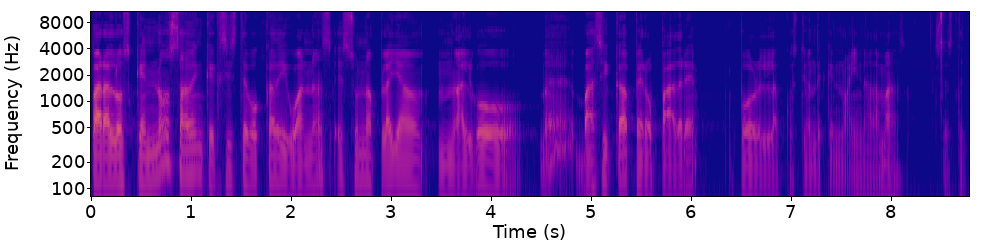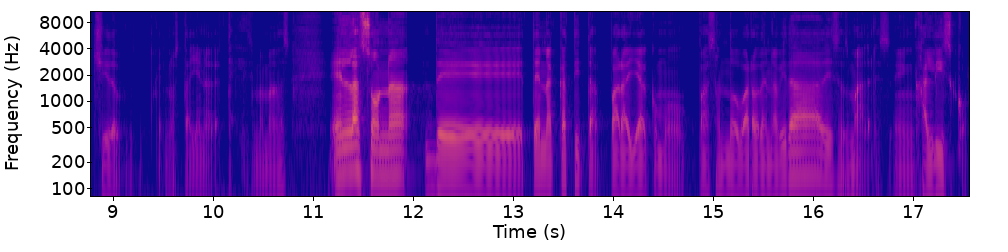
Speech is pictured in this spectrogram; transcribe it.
para los que no saben que existe Boca de Iguanas, es una playa mm, algo eh, básica, pero padre, por la cuestión de que no hay nada más. está chido, que no está llena de hoteles y mamadas. En la zona de Tenacatita, para allá como pasando barra de Navidad y esas madres, en Jalisco.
